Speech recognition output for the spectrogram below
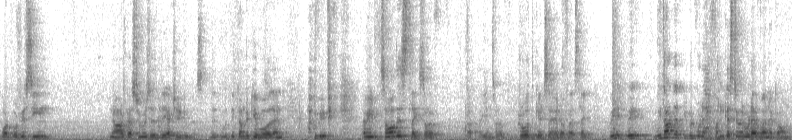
what, what we've seen in our customers is they actually do this. They, they come to Qubole and I mean, some of this like sort of, uh, again, sort of growth gets ahead of us. Like we, we, we thought that people would have, one customer would have one account.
